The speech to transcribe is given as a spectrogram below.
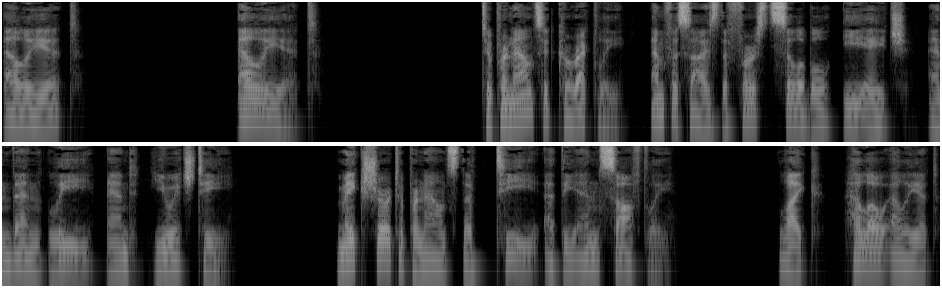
Elliott. Elliott. To pronounce it correctly, emphasize the first syllable, eh, and then li and uht. Make sure to pronounce the t at the end softly. Like, hello Elliott.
